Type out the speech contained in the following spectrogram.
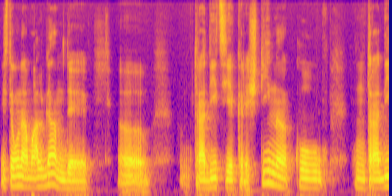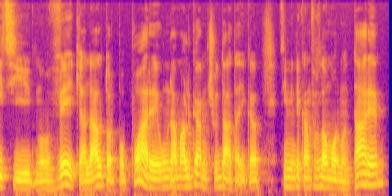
este un amalgam de uh, tradiție creștină cu tradiții vechi ale altor popoare, un amalgam ciudat. Adică țin minte că am fost la o mormântare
